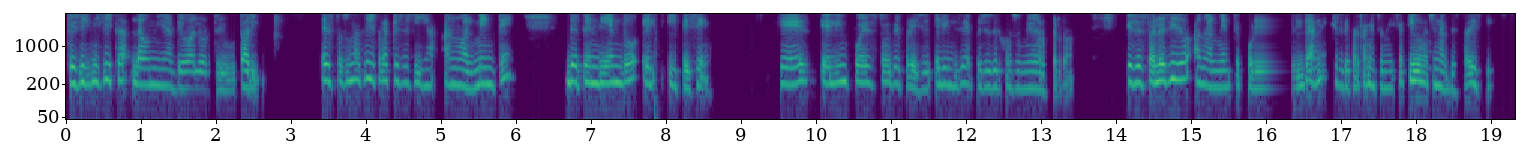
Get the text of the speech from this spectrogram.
que significa la unidad de valor tributario. Esta es una cifra que se fija anualmente dependiendo el IPC, que es el impuesto de precios, el índice de precios del consumidor, perdón que es establecido anualmente por el DANE, que es el Departamento Administrativo Nacional de Estadísticas.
